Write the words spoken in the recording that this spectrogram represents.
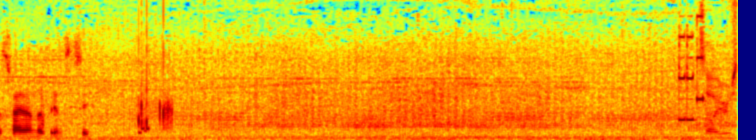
Uh, side on the MCC. It's all yours.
